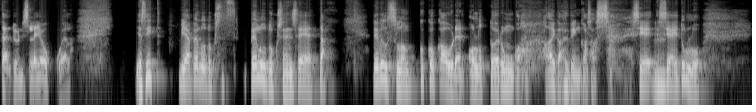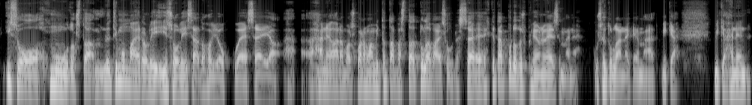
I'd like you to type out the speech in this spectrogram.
tämän tyylisellä joukkueella. Ja sitten vielä pelutuksen se, että Devilsilla on koko kauden ollut tuo runko aika hyvin kasassa. Sie, mm. Siellä ei tullut isoa muutosta. Timo Maier oli iso lisä tuohon joukkueeseen ja hänen arvonsa varmaan mitataan vasta tulevaisuudessa. Ehkä tämä pudotuspeli on ensimmäinen, kun se tulee näkemään, että mikä, mikä hänen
